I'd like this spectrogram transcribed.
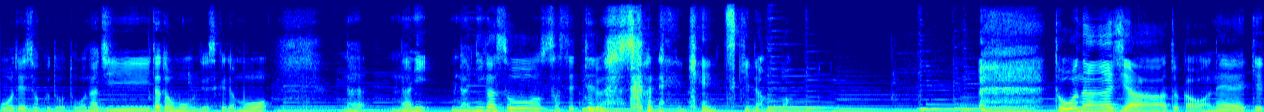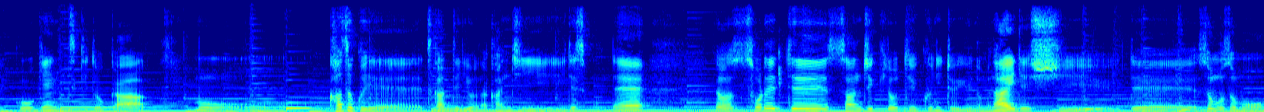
法定速度と同じだと思うんですけどもな何何がそうさせてるんですかね？原付の 東南アジアとかはね結構原付とかもう家族で使ってるような感じですもんね。だからそれで30キロっていう国というのもないですし、でそもそも、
